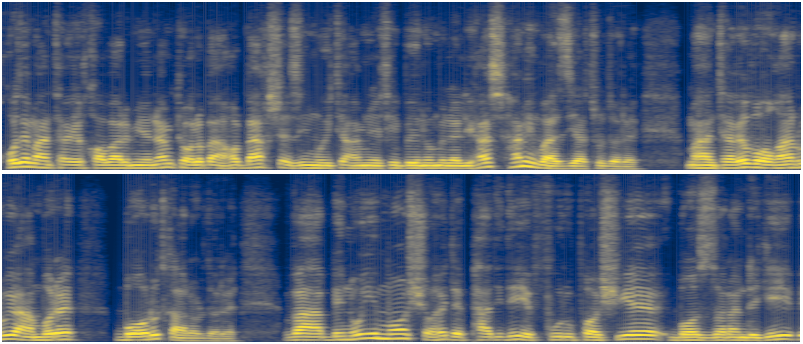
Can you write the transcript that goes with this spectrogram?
خود منطقه خاورمیانه هم که حالا به حال بخش از این محیط امنیتی بین المللی هست همین وضعیت رو داره. منطقه واقعا روی انبار بارود قرار داره. و به نوعی ما شاهد پدیده فروپاشی بازدارندگی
